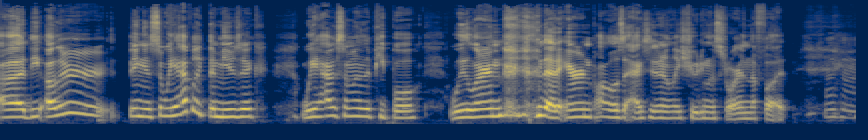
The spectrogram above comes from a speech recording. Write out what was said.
Uh, the other thing is, so we have like the music. We have some of the people. We learn that Aaron Paul is accidentally shooting the store in the foot, hmm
